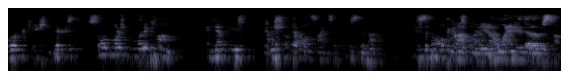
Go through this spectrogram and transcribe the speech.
glorification, there is so much more to come. And yet we've kind of shoved that all aside and said, this is enough. This is all the gospel I need. I don't want any of that other stuff.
